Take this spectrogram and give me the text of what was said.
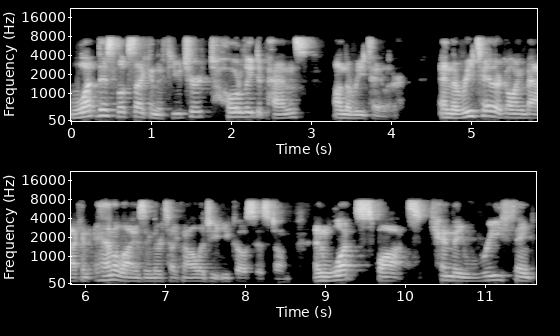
what this looks like in the future totally depends on the retailer and the retailer going back and analyzing their technology ecosystem and what spots can they rethink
